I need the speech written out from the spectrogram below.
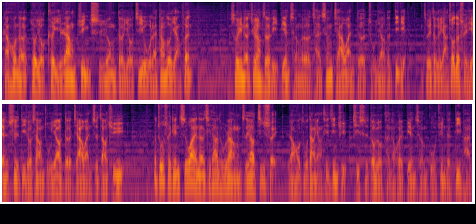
然后呢又有可以让菌使用的有机物来当做养分，所以呢就让这里变成了产生甲烷的主要的地点。所以这个亚洲的水田是地球上主要的甲烷制造区域。那除了水田之外呢，其他土壤只要积水，然后阻挡氧气进去，其实都有可能会变成古菌的地盘。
